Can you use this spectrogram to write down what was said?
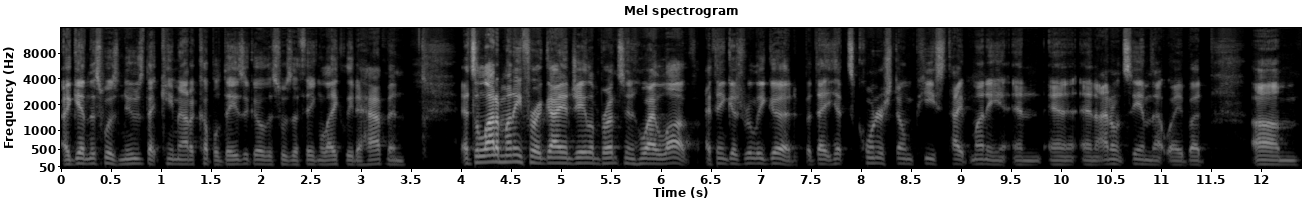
again, this was news that came out a couple days ago. This was a thing likely to happen. It's a lot of money for a guy in Jalen Brunson who I love. I think is really good, but that hits cornerstone piece type money, and and and I don't see him that way. But um,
